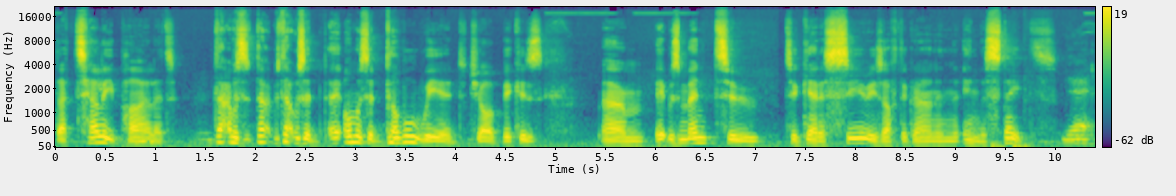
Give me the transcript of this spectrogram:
that telly pilot, that was that, that was a, almost a double weird job because um, it was meant to to get a series off the ground in the, in the states. Yeah.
